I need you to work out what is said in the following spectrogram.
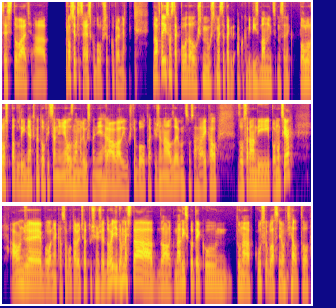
cestovať a proste to cs bolo všetko pre mňa. No a vtedy som si tak povedal, už sme, už sme sa tak ako keby disbandli, sme sa nejak polorozpadli, nejak sme to oficiálne neoznámili, už sme nehrávali, už to bolo také, že naozaj len som sa hrajkal zo srandy po nociach. A on, že bola nejaká sobota večer, tuším, že dojde do mesta a na diskotéku, tu na kúsok vlastne odtiaľ to,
